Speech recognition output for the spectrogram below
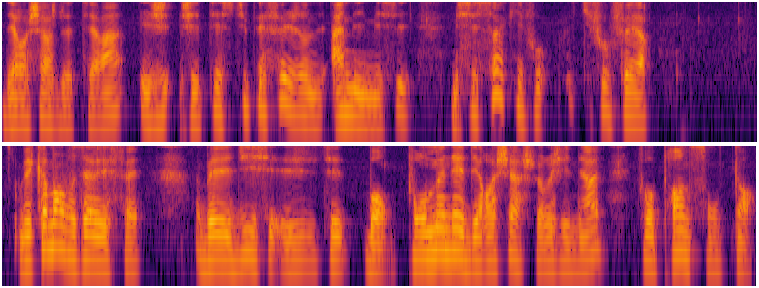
des recherches de terrain. Et j'étais stupéfait. Les gens disaient Ah, mais, mais c'est ça qu'il faut, qu'il faut faire. Mais comment vous avez fait? Ben, Il dit c'est, Bon, pour mener des recherches originales, il faut prendre son temps.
